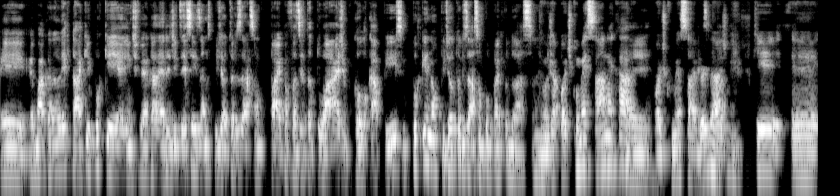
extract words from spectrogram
é, é bacana alertar aqui, porque a gente vê a galera de 16 anos pedir autorização pro pai para fazer tatuagem, colocar piercing. Por que não pedir autorização pro pai para doar sangue? Então já pode começar, né, cara? É. Pode começar, é verdade. Exatamente. Porque é,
